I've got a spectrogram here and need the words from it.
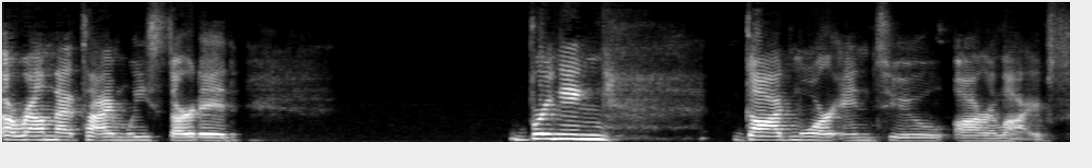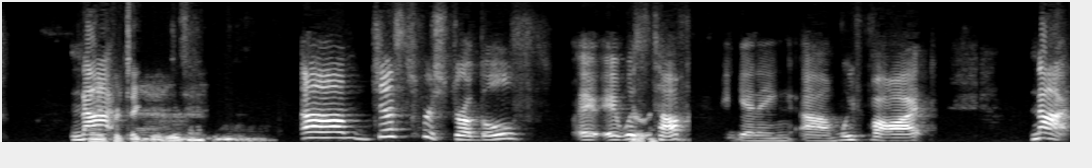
around that time we started bringing god more into our lives. Not Any particular reason? Um just for struggles. It, it was really? tough beginning. Um we fought not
